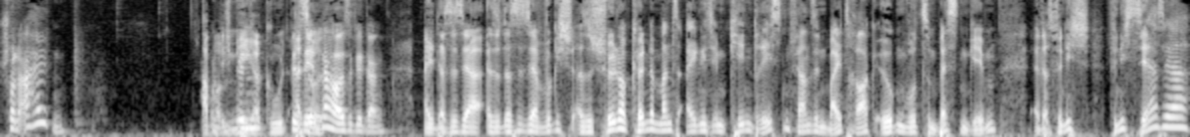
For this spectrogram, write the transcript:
schon erhalten. Aber mega gut. beseelt Also, nach Hause gegangen. Ey, das ist ja, also das ist ja wirklich, also schöner könnte man es eigentlich im Ken Dresden Fernsehen Beitrag irgendwo zum Besten geben. Äh, das finde ich, finde ich sehr, sehr,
